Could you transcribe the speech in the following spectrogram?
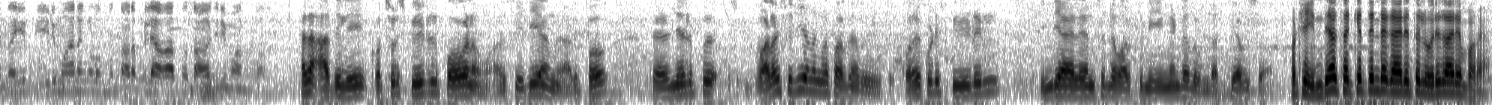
എന്നാൽ ഈ തീരുമാനങ്ങളൊന്നും നടപ്പിലാകാത്ത സാഹചര്യമാണുള്ളത്. അല്ല അതിൽ കുറച്ചുകൂടി സ്പീഡിൽ പോകണം. അത് ശരിയാണ്. അതിപ്പോൾ തെരഞ്ഞെടുപ്പ് വളരെ ശരിയാണ് നിങ്ങൾ പറഞ്ഞത് കുറേ കൂടി സ്പീഡിൽ ഇന്ത്യ അലയൻസിന്റെ വർക്ക് നീങ്ങേണ്ടതുണ്ട് അത്യാവശ്യമാണ്. പക്ഷെ ഇന്ത്യ സഖ്യത്തിന്റെ കാര്യത്തിൽ ഒരു കാര്യം പറയാം.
